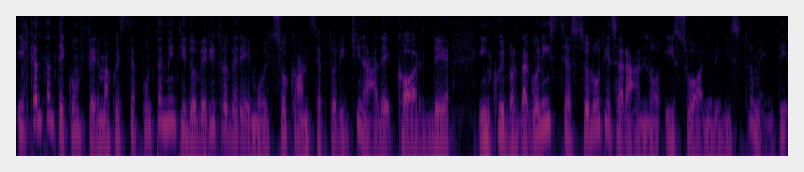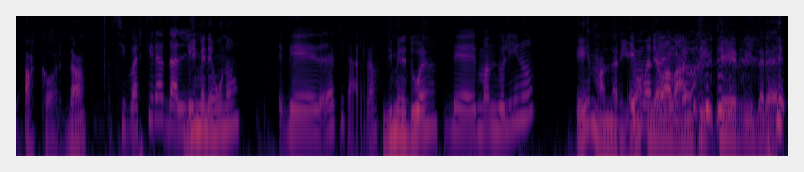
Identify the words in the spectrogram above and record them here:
il cantante conferma questi appuntamenti dove ritroveremo il suo concept originale Corde, in cui i protagonisti assoluti saranno i suoni degli strumenti a corda. Si partirà dalle Dimmene uno, de- della chitarra, dimmene due. Del mandolino e Mannarino. e Andiamo Mannarino. avanti, che ridere.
